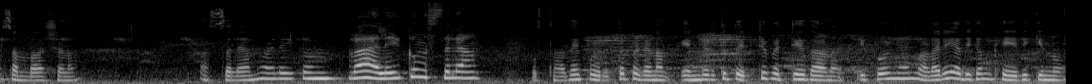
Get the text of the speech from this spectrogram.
സംഭാഷണം. അസ്സലാമു അലൈക്കും വലൈക്കും അസ്സലാം ഉസ്താദെ പൊരുത്തപ്പെടണം. എന്റെ അടുത്ത് തെറ്റ് പറ്റിയതാണ്. ഇപ്പോൾ ഞാൻ വളരെയധികം ഖേദിക്കുന്നു.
